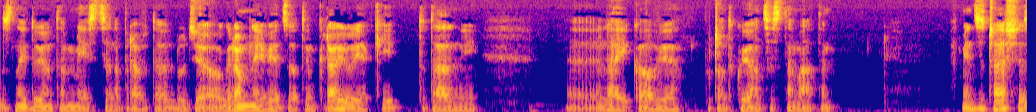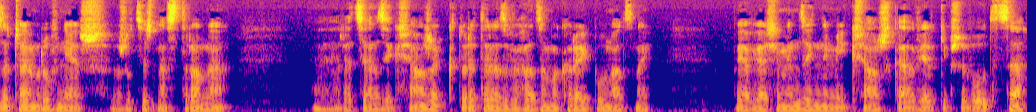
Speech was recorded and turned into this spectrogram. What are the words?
znajdują tam miejsce naprawdę ludzie o ogromnej wiedzy o tym kraju, jak i totalni e, laikowie początkujący z tematem. W międzyczasie zacząłem również wrzucać na stronę e, recenzje książek, które teraz wychodzą o Korei Północnej. Pojawiła się m.in. książka Wielki Przywódca,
